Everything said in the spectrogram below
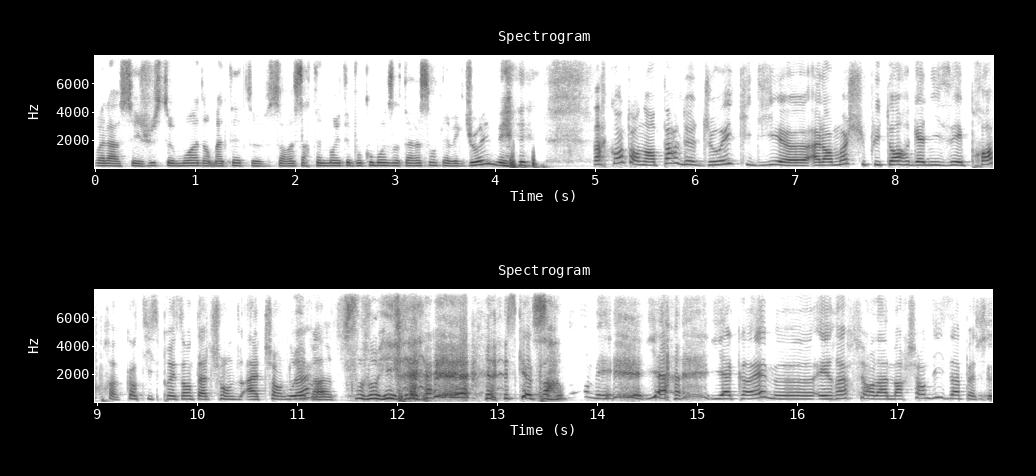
voilà, c'est juste moi, dans ma tête, ça aurait certainement été beaucoup moins intéressant qu'avec Joey, mais... Par contre, on en parle de Joey qui dit euh, Alors moi, je suis plutôt organisé propre quand il se présente à, Chandler. Oui, bah, oui. parce que, pardon, mais il y a, y a, quand même euh, erreur sur la marchandise, hein, parce que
